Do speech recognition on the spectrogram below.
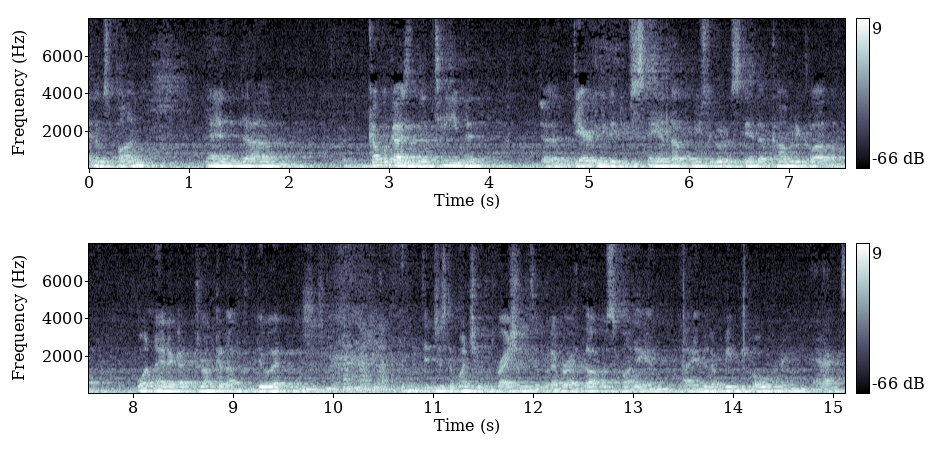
and it was fun. And um, a couple guys on the team had uh, dared me to do stand up. We used to go to a stand up comedy club. And one night I got drunk enough to do it and did just a bunch of impressions and whatever I thought was funny. And I ended up being the opening act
